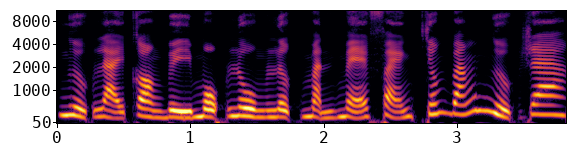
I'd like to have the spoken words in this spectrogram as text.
Ngược lại còn bị một luồng lực mạnh mẽ phản chấn bắn ngược ra.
